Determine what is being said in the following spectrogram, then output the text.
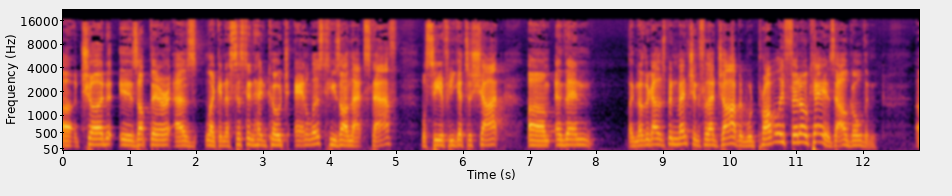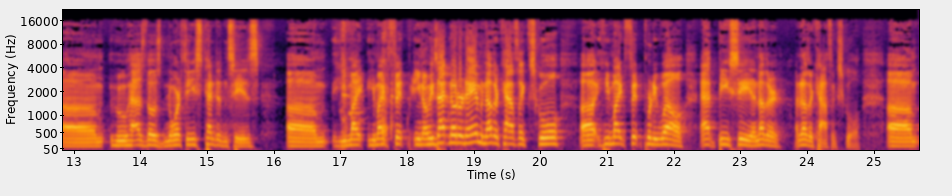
Uh, Chud is up there as like an assistant head coach analyst. He's on that staff. We'll see if he gets a shot. Um, and then another guy that's been mentioned for that job and would probably fit okay is Al Golden, um, who has those Northeast tendencies um, he might he might fit. You know, he's at Notre Dame, another Catholic school. Uh, he might fit pretty well at BC, another another Catholic school. Um,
